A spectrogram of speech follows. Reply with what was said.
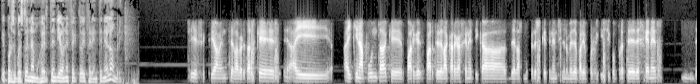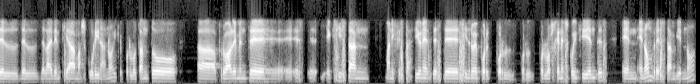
eh, por supuesto, en la mujer tendría un efecto diferente en el hombre. Sí, efectivamente. La verdad es que hay, hay quien apunta que parte de la carga genética de las mujeres que tienen síndrome de ovario poliquístico procede de genes del, de la herencia masculina, ¿no? Y que por lo tanto ah, probablemente eh, existan manifestaciones de este síndrome por, por, por, los genes coincidentes en, en hombres también, ¿no?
